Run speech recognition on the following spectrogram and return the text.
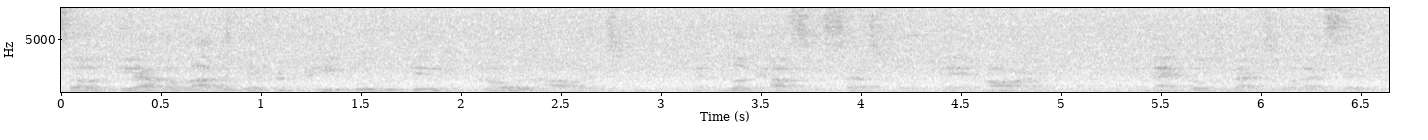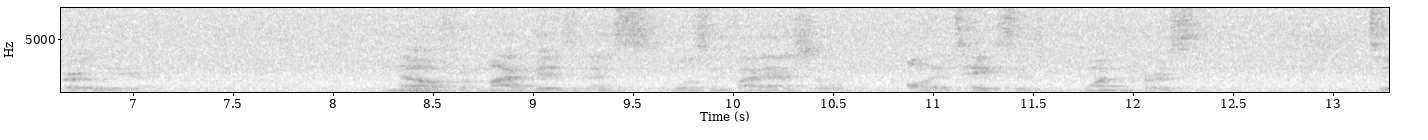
So you have a lot of different people who didn't go to college and look how successful they are. And that goes back to what I said earlier. No, for my business, Wilson Financial, all it takes is one person to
